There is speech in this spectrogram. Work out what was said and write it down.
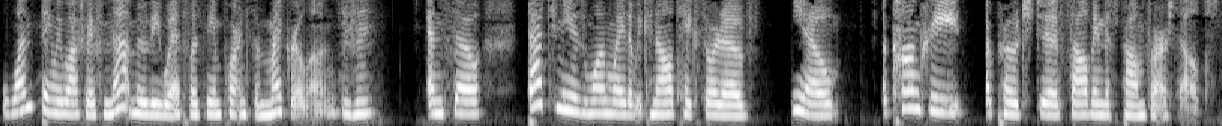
one thing we walked away from that movie with was the importance of microloans. And so that to me is one way that we can all take sort of, you know, a concrete approach to solving this problem for ourselves.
